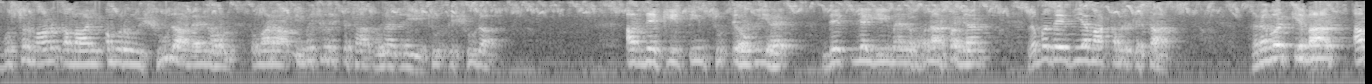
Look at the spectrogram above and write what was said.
مسلمانوں کا مان امر شورا بہن ہو، تمہارا اپنی مشورے کے ساتھ ہونا چاہیے سوت شورا۔ اب دیکھیے، تین سوتے ہو گئی ہے دیکھ لیجیے میں نے خلاصہ بیان ربت دے دیا ماں کے ساتھ۔ ربت کے بعد اب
